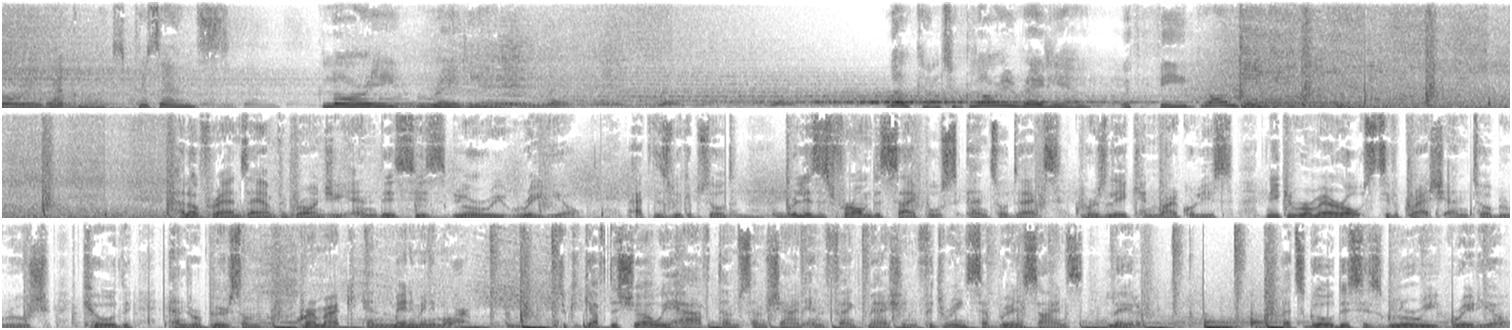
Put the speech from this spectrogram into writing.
Glory Records presents Glory Radio. Welcome to Glory Radio with V. Bronzy. Hello, friends. I am V. Bronzy, and this is Glory Radio. At this week episode, releases from Disciples, Anto Dex, Lake and Marco Lys, Nicky Romero, Steve Crash and Toby Rouge, Code, Andrew Pearson, Cremak, and many, many more. To kick off the show, we have Tom Sunshine and Funk Machine featuring Sabrina Science later. Let's go, this is Glory Radio.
